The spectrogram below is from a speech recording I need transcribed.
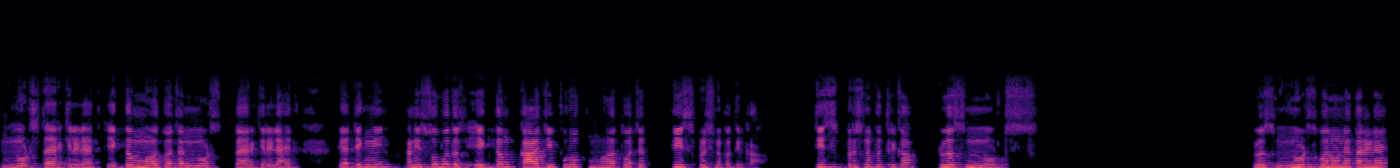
नोट्स तयार केलेल्या आहेत. एकदम महत्त्वाच्या नोट्स तयार केलेल्या आहेत. त्या ठिकाणी आणि सोबतच एकदम काळजीपूर्वक महत्त्वाच्या तीस प्रश्नपत्रिका तीस प्रश्नपत्रिका प्लस नोट्स प्लस नोट्स बनवण्यात आलेल्या आहेत.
